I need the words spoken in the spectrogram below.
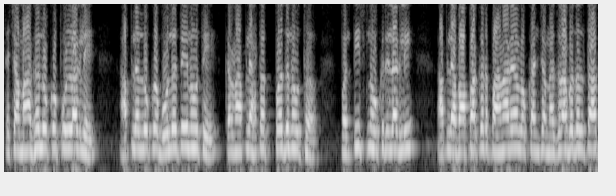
त्याच्या मागं लोक पुढ लागले. आपल्या लोक बोलतही नव्हते कारण आपल्या हातात पद नव्हतं. पण तीच नोकरी लागली. आपल्या बापाकडे पाहणाऱ्या लोकांच्या नजरा बदलतात.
